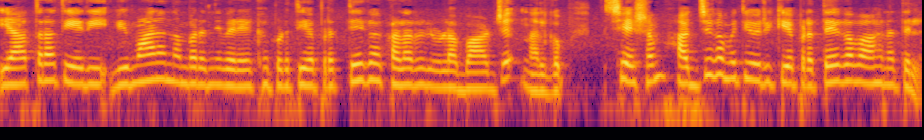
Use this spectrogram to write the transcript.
യാത്രാ തീയതി വിമാന നമ്പർ എന്നിവ രേഖപ്പെടുത്തിയ പ്രത്യേക കളറിലുള്ള ബാഡ്ജ് നൽകും. ശേഷം ഹജ്ജ് കമ്മിറ്റി ഒരുക്കിയ പ്രത്യേക വാഹനത്തിൽ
